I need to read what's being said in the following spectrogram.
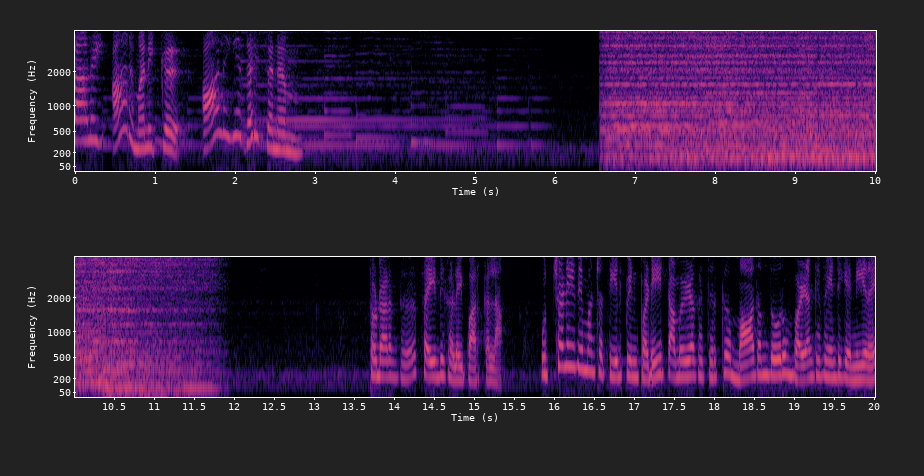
காலை ஆறு மணிக்கு ஆலய தரிசனம். தொடர்ந்து செய்திகளை பார்க்கலாம். உச்சநீதிமன்ற தீர்ப்பின்படி தமிழகத்திற்கு மாதந்தோறும் வழங்க வேண்டிய நீரை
